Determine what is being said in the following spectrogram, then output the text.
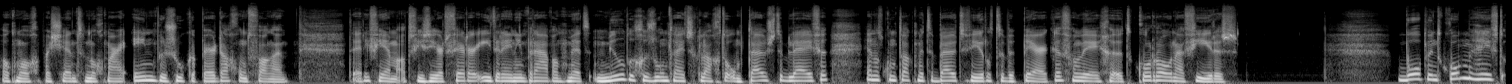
Ook mogen patiënten nog maar één bezoeker per dag ontvangen. De RIVM adviseert verder iedereen in Brabant met milde gezondheidsklachten om thuis te blijven en het contact met de buitenwereld te beperken vanwege het coronavirus. Bol.com heeft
